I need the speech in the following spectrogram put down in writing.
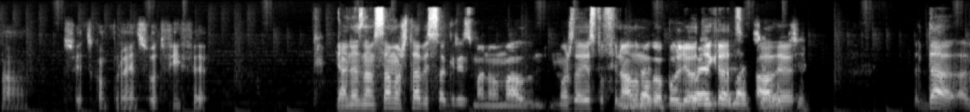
na svjetskom prvenstvu od FIFA. Ja ne znam samo šta bi sa Griezmannom, ali možda jest u finalu mogao bolje odigrati, ali... Da,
